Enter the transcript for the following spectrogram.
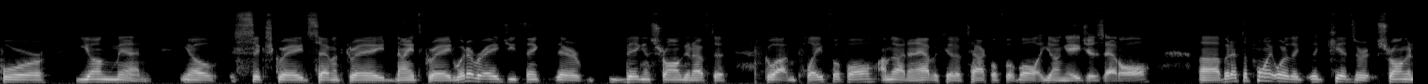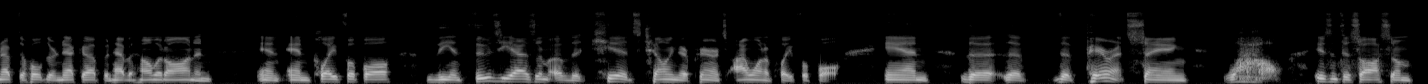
for young men you know, sixth grade, seventh grade, ninth grade, whatever age you think they're big and strong enough to go out and play football. I'm not an advocate of tackle football at young ages at all. Uh, but at the point where the, the kids are strong enough to hold their neck up and have a helmet on and and and play football, the enthusiasm of the kids telling their parents, "I want to play football," and the the the parents saying, "Wow, isn't this awesome?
